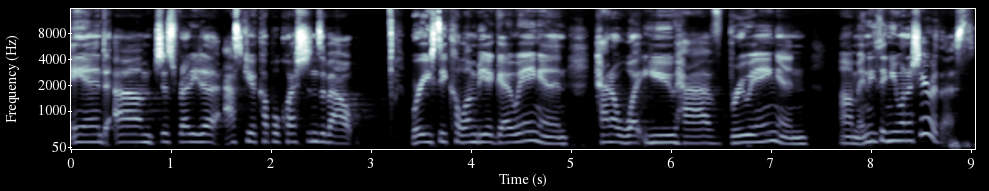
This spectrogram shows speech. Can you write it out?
and um, just ready to ask you a couple questions about where you see Columbia going and kind of what you have brewing and um, anything you want to share with us.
